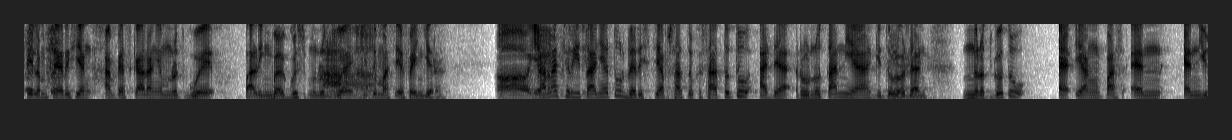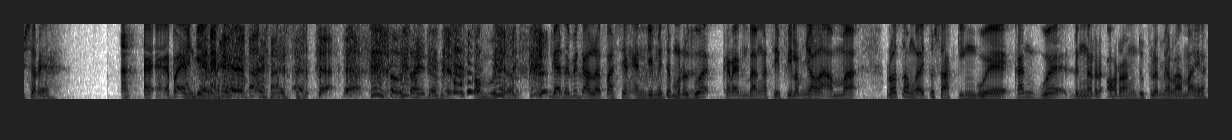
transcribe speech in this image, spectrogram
film series yang sampai sekarang yang menurut gue paling bagus menurut gue itu masih Avenger. Oh iya. Karena iya, sih. ceritanya tuh dari setiap satu ke satu tuh ada runutannya gitu loh dan menurut gue tuh eh, yang pas end, end user ya. Hah? Eh, apa endgame? Selesai dong komputer. Gak tapi kalau pas yang endgame itu menurut gue keren banget sih filmnya lama. Lo tau nggak itu saking gue kan gue denger orang tuh filmnya lama ya.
